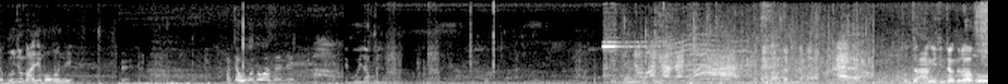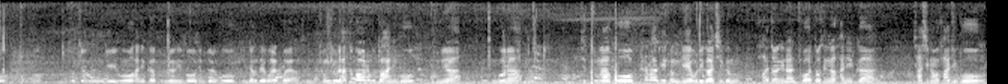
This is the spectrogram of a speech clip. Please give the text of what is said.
야물 좀 많이 먹었니? 각자 5분 동안 쓰지? 모이자 모이자 적당히 긴장들 하고, 어? 첫 경기고 하니까 분명히 뭐 힘들고 긴장되고 할 거야. 경기를 한두 번 하는 것도 아니고, 준이야, 준거나 집중하고 편하게 경기해. 우리가 지금 과정이 난 좋았다고 생각하니까 자신감을 가지고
